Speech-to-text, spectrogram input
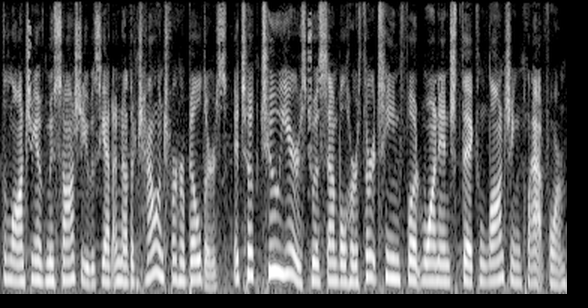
The launching of Musashi was yet another challenge for her builders. It took two years to assemble her 13 foot 1 inch thick launching platform,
